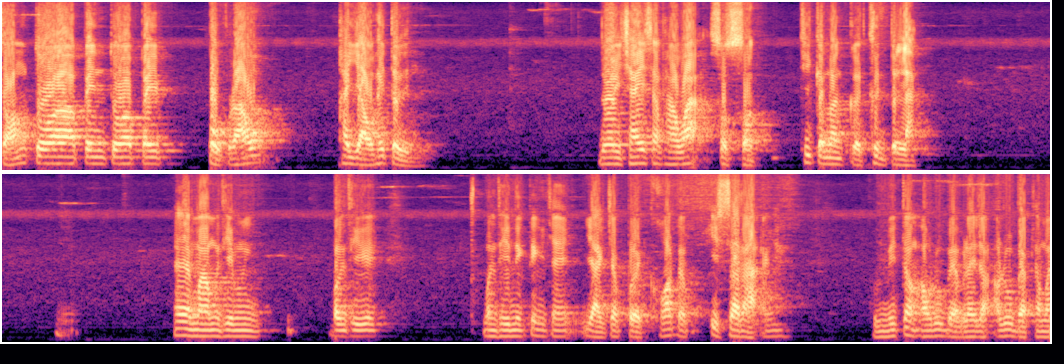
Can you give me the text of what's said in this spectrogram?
สองตัวเป็นตัวไปปลุกเร้าเขย่าให้ตื่น โดยใช้สภาวะสดๆ ที่กำลังเกิดขึ้นเป็นหลักถ้ามาบางทีมึงบางทีบางทีนึกตึงใจอยากจะเปิดคอร์สแบบอิสระอย่างเงี้ยคุณไม่ต้องเอารูปแบบอะไรหรอกเอารูปแบบธรรม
